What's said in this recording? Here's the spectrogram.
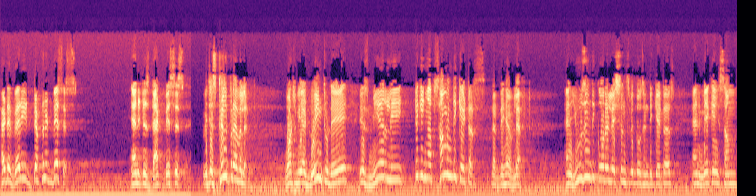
had a very definite basis. And it is that basis which is still prevalent. What we are doing today is merely picking up some indicators that they have left and using the correlations with those indicators and making some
